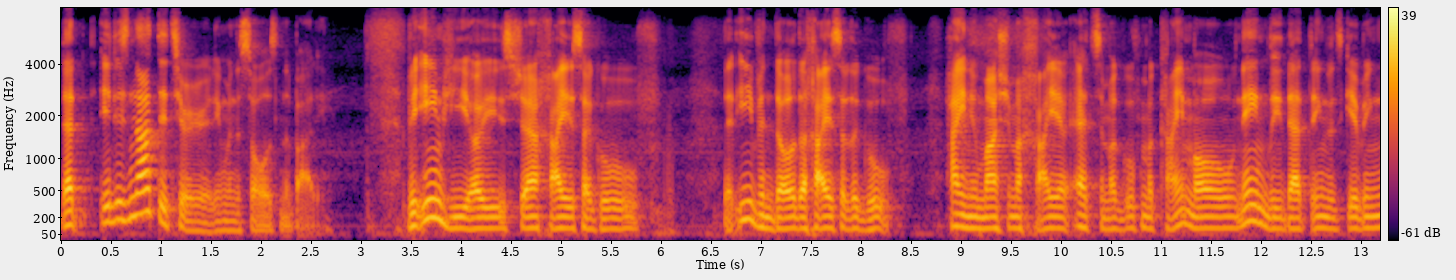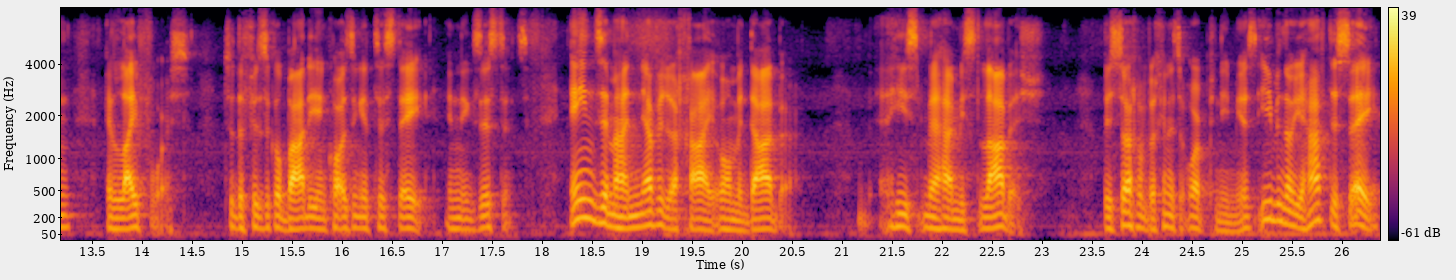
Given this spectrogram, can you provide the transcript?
that it is not deteriorating when the soul is in the body. That even though the chayas of the goof, namely that thing that's giving a life force to the physical body and causing it to stay in existence. Even though you have to say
